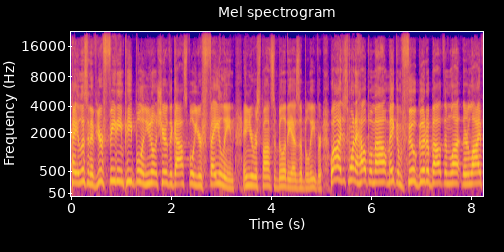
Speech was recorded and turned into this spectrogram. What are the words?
Hey, listen, if you're feeding people and you don't share the gospel, you're failing in your responsibility as a believer. Well, I just want to help them out, make them feel good about them, their life.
